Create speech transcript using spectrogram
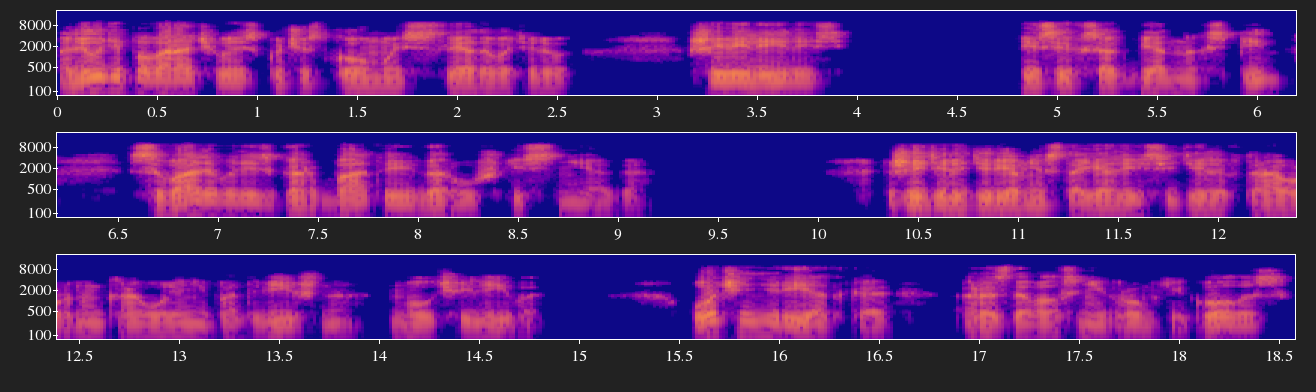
Люди поворачивались к участковому исследователю, шевелились, и с их согбенных спин сваливались горбатые горушки снега. Жители деревни стояли и сидели в траурном карауле неподвижно, молчаливо. Очень редко раздавался негромкий голос,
